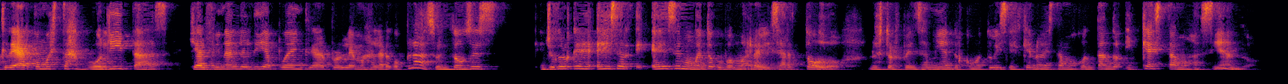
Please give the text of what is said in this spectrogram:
crear como estas bolitas que al final del día pueden crear problemas a largo plazo. Entonces, yo creo que es ese, es ese momento que podemos revisar todo, nuestros pensamientos, como tú dices, qué nos estamos contando y qué estamos haciendo.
